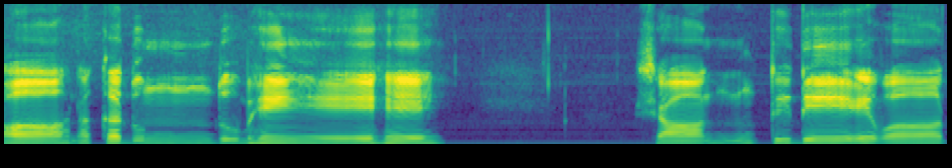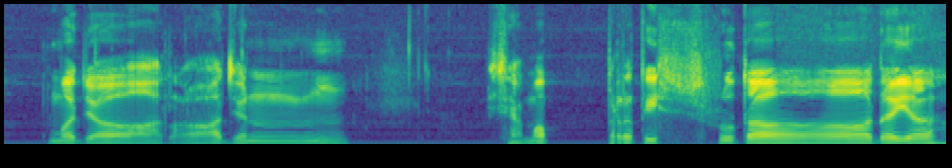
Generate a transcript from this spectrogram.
आनकदुन्दुभेः शान्तिदेवात्मजा राजन् शमप्रतिश्रुतादयः।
